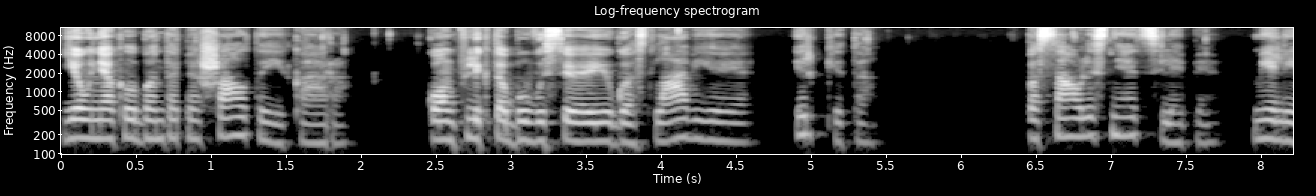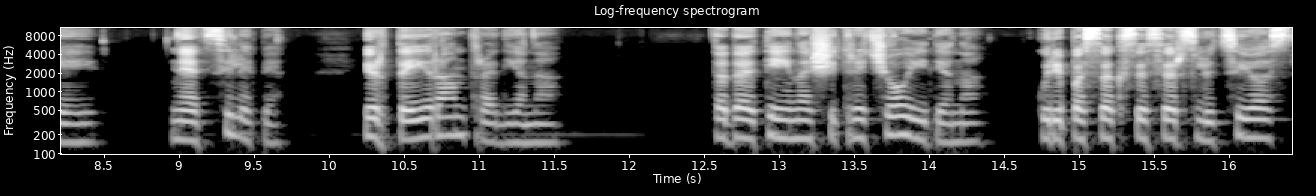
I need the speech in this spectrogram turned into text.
Jau nekalbant apie šaltąjį karą, konfliktą buvusioje Jugoslavijoje ir kitą. Pasaulis neatsiliepė, mėlyjeji, neatsiliepė ir tai yra antra diena. Tada ateina ši trečioji diena, kuri pasak sesers Liucijos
